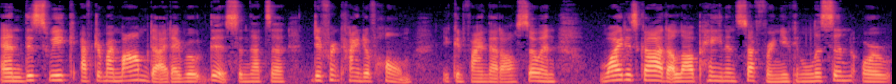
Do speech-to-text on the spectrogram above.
And this week, after my mom died, I wrote this, and that's a different kind of home. You can find that also. And why does God allow pain and suffering? You can listen or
